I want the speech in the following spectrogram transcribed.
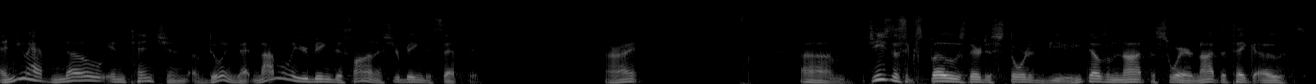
and you have no intention of doing that, not only are you being dishonest, you're being deceptive. All right? Um, Jesus exposed their distorted view. He tells them not to swear, not to take oaths.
